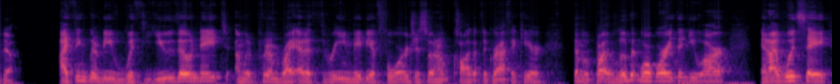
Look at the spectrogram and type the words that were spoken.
Yeah. I think I'm going to be with you though, Nate. I'm going to put him right at a three, maybe a four, just so I don't clog up the graphic here. I'm probably a little bit more worried than you are. And I would say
